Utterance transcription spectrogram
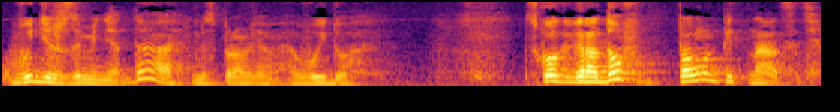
Выйдешь за меня? Да, без проблем, выйду. Сколько городов? По-моему, 15.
